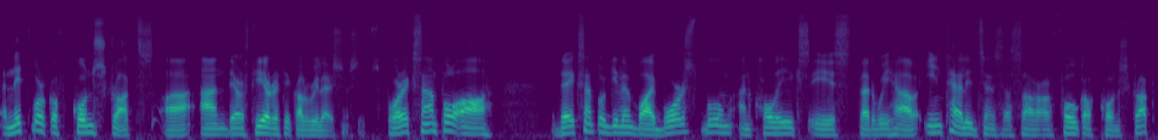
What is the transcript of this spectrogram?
a network of constructs uh, and their theoretical relationships. For example, uh, the example given by Borsboom and colleagues is that we have intelligence as our focal construct,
